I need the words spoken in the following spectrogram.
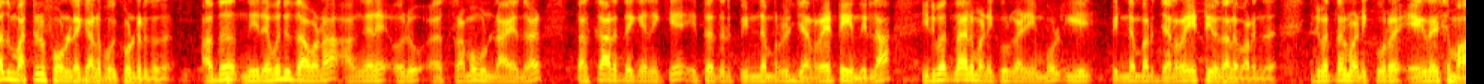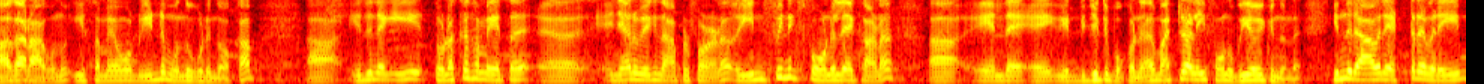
അത് മറ്റൊരു ഫോണിലേക്കാണ് പോയിക്കൊണ്ടിരുന്നത്. അത് നിരവധി തവണ അങ്ങനെ ഒരു ശ്രമം ഉണ്ടായതിനാൽ തൽക്കാലത്തേക്ക് എനിക്ക് ഇത്തരത്തിൽ പിൻ നമ്പറുകൾ ജനറേറ്റ് ചെയ്യുന്നില്ല. ഇരുപത്തിനാല് മണിക്കൂർ കഴിയുമ്പോൾ ഈ പിൻ നമ്പർ ജനറേറ്റ് ചെയ്യുമെന്നാണ് പറഞ്ഞത്. ഇരുപത്തിനാല് മണിക്കൂർ ഏകദേശം ആകാറാകുന്നു. ഈ സമയം വീണ്ടും ഒന്നുകൂടി നോക്കാം. ഇതിന് ഈ തുടക്ക സമയത്ത് ആ, ഞാൻ ഉപയോഗിക്കുന്ന ആപ്പിൾ ഫോണാണ് ഒരു ഇൻഫിനിക്സ് ഫോണിലേക്കാണ് എന്റെ ഡിജിറ്റ് പൊക്കുന്നത് അത് മറ്റൊരാൾ ഈ ഫോൺ ഉപയോഗിക്കുന്നുണ്ട്. ഇന്ന് രാവിലെ എട്ടര വരെയും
